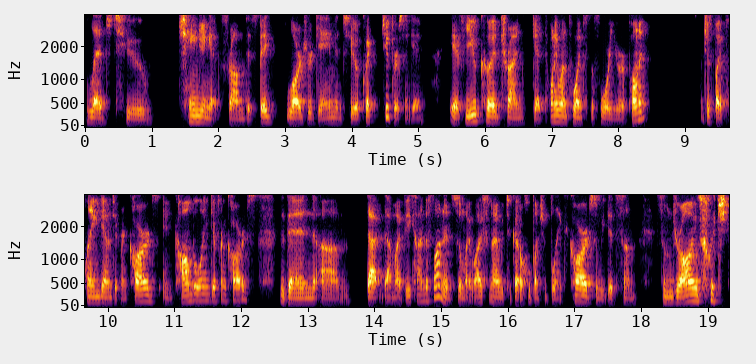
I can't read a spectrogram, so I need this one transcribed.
led to changing it from this big, larger game into a quick two person game if you could try and get 21 points before your opponent just by playing down different cards and comboing different cards, then um, that that might be kind of fun. And so my wife and I we took out a whole bunch of blank cards and we did some some drawings which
